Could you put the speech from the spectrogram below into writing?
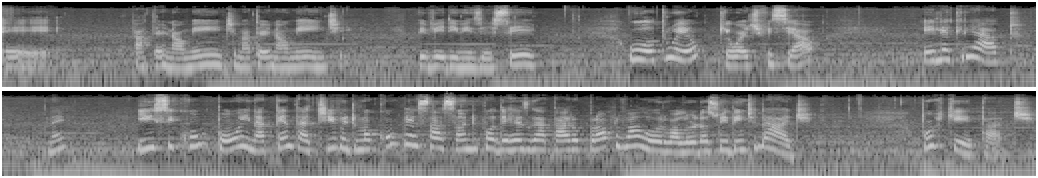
é, paternalmente, maternalmente deveriam exercer, o outro eu, que é o artificial, ele é criado, né? E se compõe na tentativa de uma compensação de poder resgatar o próprio valor, o valor da sua identidade. Por quê, Tati?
